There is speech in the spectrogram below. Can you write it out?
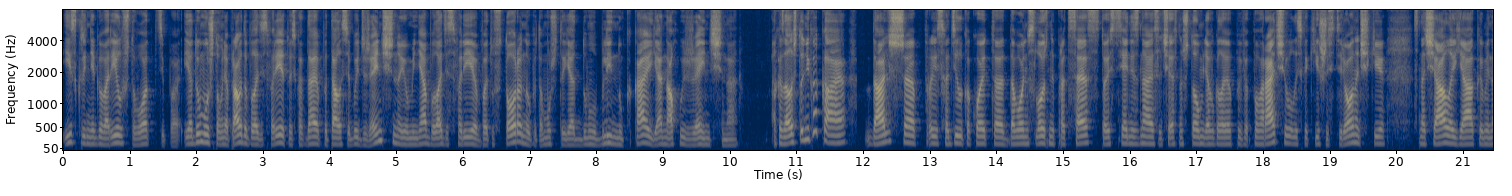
искренне говорил, что вот, типа, я думаю, что у меня правда была дисфория, то есть когда я пытался быть женщиной, у меня была дисфория в эту сторону, потому что я думал, блин, ну какая я нахуй женщина? Оказалось, что никакая. Дальше происходил какой-то довольно сложный процесс, то есть я не знаю, если честно, что у меня в голове поворачивалось, какие шестереночки. Сначала я камин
